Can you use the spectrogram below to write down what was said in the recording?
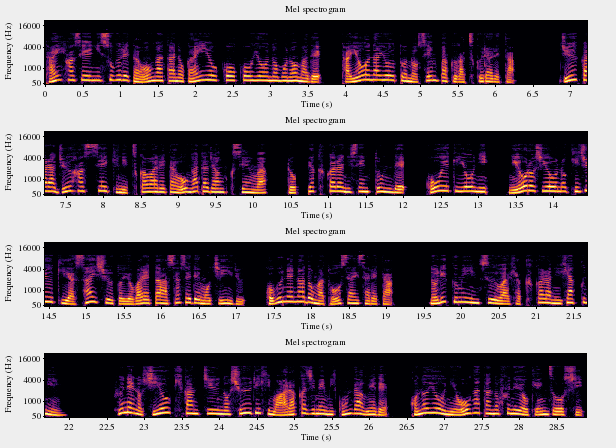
大破性に優れた大型の海洋航行用のものまで多様な用途の船舶が作られた。10から18世紀に使われた大型ジャンク船は600から2000トンで交易用に荷下ろし用の機重機や採集と呼ばれた浅瀬で用いる小舟などが搭載された。乗組員数は100から200人。船の使用期間中の修理費もあらかじめ見込んだ上で、このように大型の船を建造し、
